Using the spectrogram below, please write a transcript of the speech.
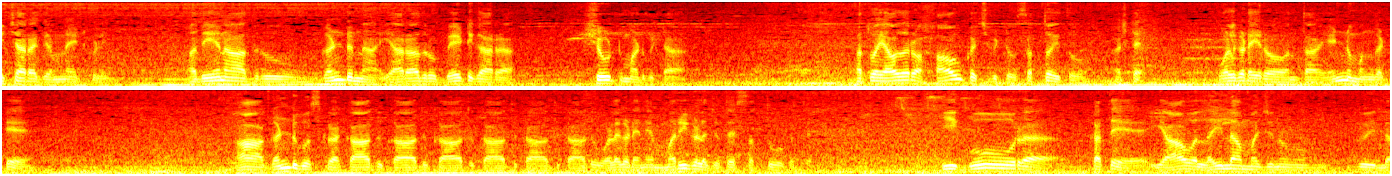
ವಿಚಾರ ಗಮನ ಇಟ್ಕೊಳ್ಳಿ. ಅದೇನಾದರೂ ಗಂಡನ್ನ ಯಾರಾದರೂ ಬೇಟೆಗಾರ ಶೂಟ್ ಮಾಡಿಬಿಟ್ಟ, ಅಥವಾ ಯಾವುದಾದ್ರು ಹಾವು ಕಚ್ಚಿಬಿಟ್ಟು ಸತ್ತೋಯ್ತು ಅಷ್ಟೇ, ಒಳಗಡೆ ಇರೋವಂತ ಹೆಣ್ಣು ಮಂಗಟ್ಟೆ, ಆ ಗಂಡುಗೋಸ್ಕರ ಕಾದು ಕಾದು ಕಾದು ಕಾದು ಕಾದು ಕಾದು ಒಳಗಡೆನೆ ಮರಿಗಳ ಜೊತೆ ಸತ್ತು ಹೋಗುತ್ತೆ. ಈ ಘೋರ ಕತೆ ಯಾವ ಲೈಲಾ ಮಜ್ನುಗೂ ಇಲ್ಲ.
